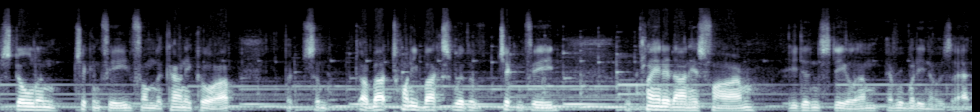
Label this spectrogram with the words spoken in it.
stolen chicken feed from the county co-op, but some about 20 bucks worth of chicken feed were planted on his farm. He didn't steal them, everybody knows that.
